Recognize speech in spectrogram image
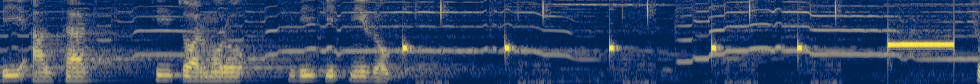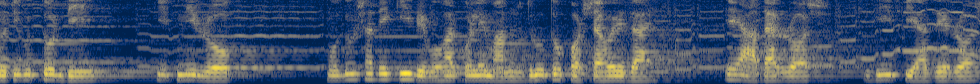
B ulcer, C চর্মরোগ, ডি কিডনির রোগ। সঠিক উত্তর ডি, কিডনির রোগ। মধুর সাথে কি ব্যবহার করলে মানুষ দ্রুত ফর্সা হয়ে যায়? এ আদার রস, বি পেঁয়াজের রস,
